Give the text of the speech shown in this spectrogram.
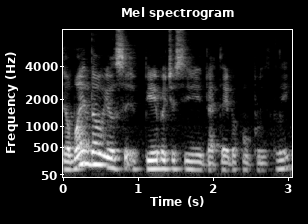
the window, you'll see, be able to see the table completely.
